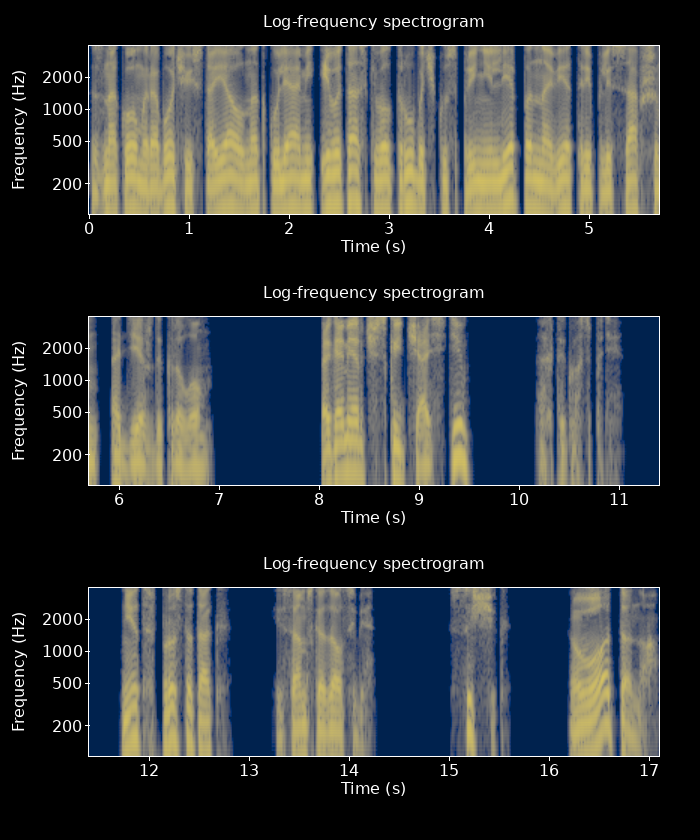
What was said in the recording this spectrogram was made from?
Знакомый рабочий стоял над кулями и вытаскивал трубочку с пренелепо на ветре плясавшим одежды крылом. «По коммерческой части?» Ах ты, Господи! Нет, просто так. И сам сказал себе. Сыщик. Вот оно.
